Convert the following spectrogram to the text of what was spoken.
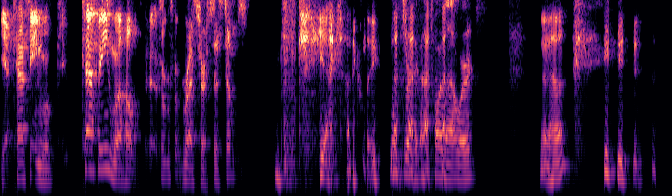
Yeah, caffeine will caffeine will help rest our systems. yeah, exactly. That's right. That's how that works. Uh-huh.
